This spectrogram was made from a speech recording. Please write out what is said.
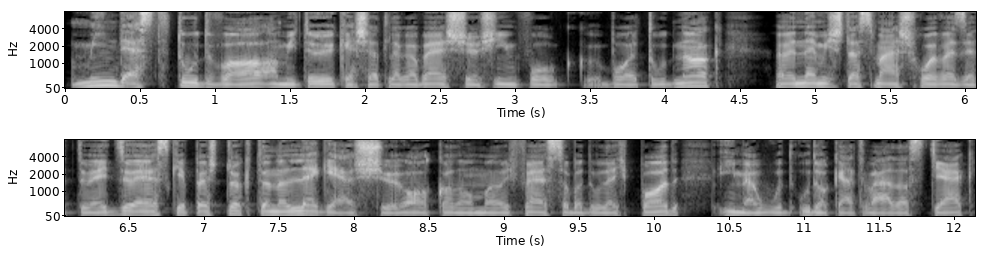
mindezt tudva, amit ők esetleg a belsős infókból tudnak, nem is lesz máshol vezető egyző, ehhez képest rögtön a legelső alkalommal, hogy felszabadul egy pad, ime udokát választják,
